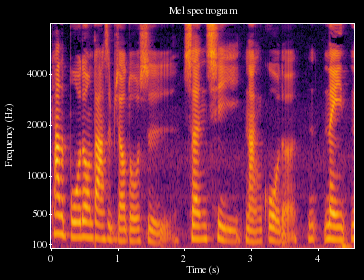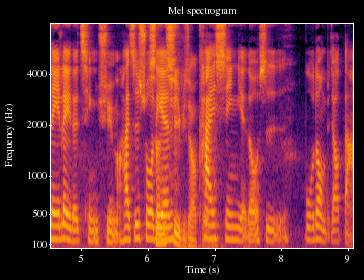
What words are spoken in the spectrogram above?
他的波动大是比较多是生气、难过的那那一类的情绪吗？还是说连开心也都是波动比较大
